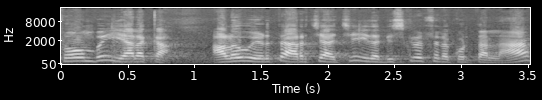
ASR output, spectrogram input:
சோம்பு ஏலக்காய் அளவு எடுத்து அரைச்சாச்சு இதை டிஸ்கிரிப்ஷனில் கொடுத்துடலாம்.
